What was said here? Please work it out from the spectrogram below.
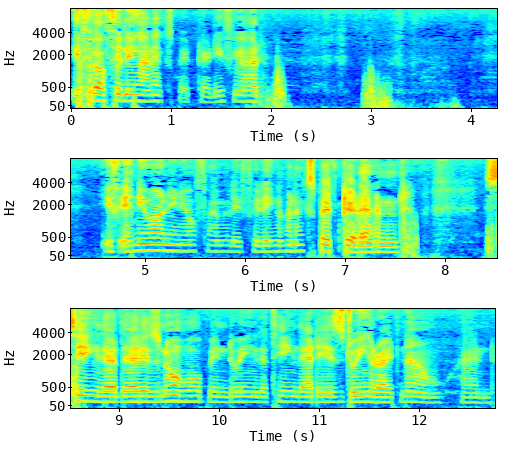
if you are feeling unexpected if you are if anyone in your family feeling unexpected and seeing that there is no hope in doing the thing that is doing right now and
